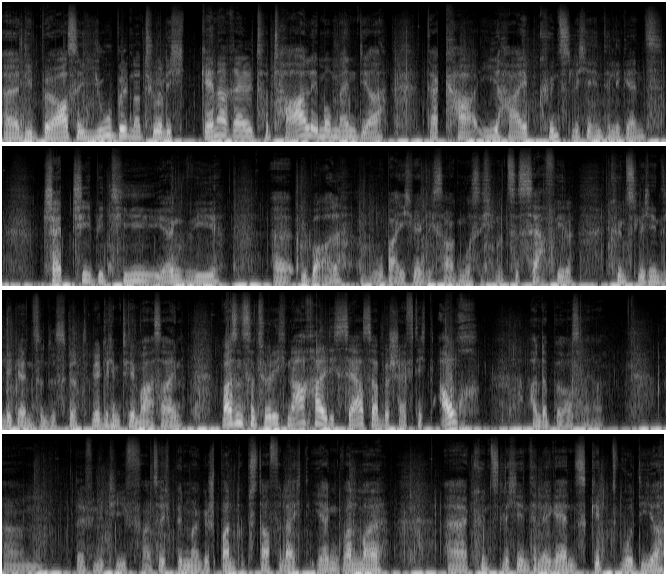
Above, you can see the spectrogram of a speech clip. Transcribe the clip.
Äh, die Börse jubelt natürlich generell total im Moment. Ja, der KI-Hype, künstliche Intelligenz, ChatGPT irgendwie äh, überall. Wobei ich wirklich sagen muss, ich nutze sehr viel künstliche Intelligenz und das wird wirklich ein Thema sein, was uns natürlich nachhaltig sehr, sehr beschäftigt, auch an der Börse. Ja. Ähm, definitiv. Also ich bin mal gespannt, ob es da vielleicht irgendwann mal äh, künstliche Intelligenz gibt, wo dir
